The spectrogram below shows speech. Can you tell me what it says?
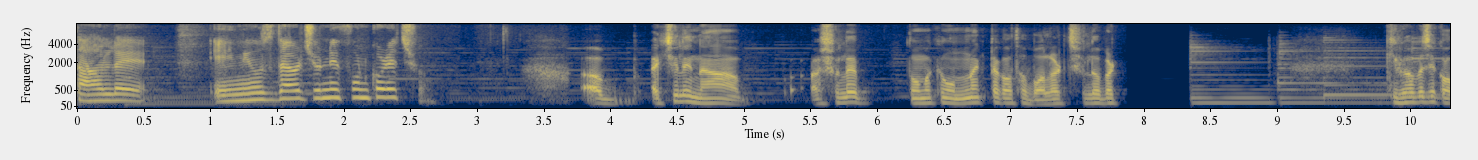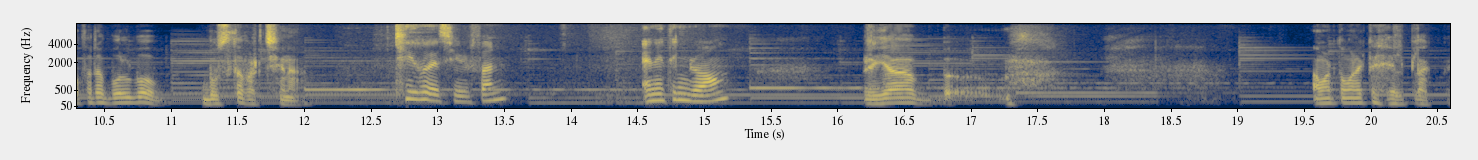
তাহলে এই নিউজ দেওয়ার জন্য ফোন করেছ? অ্যাকচুয়ালি না আসলে তোমাকে অন্য একটা কথা বলার ছিল বাট কীভাবে যে কথাটা বলব বুঝতে পারছি না। কি হয়েছে ইরফান? এনিথিং রং রিয়া আমার তোমার একটা হেল্প লাগবে।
